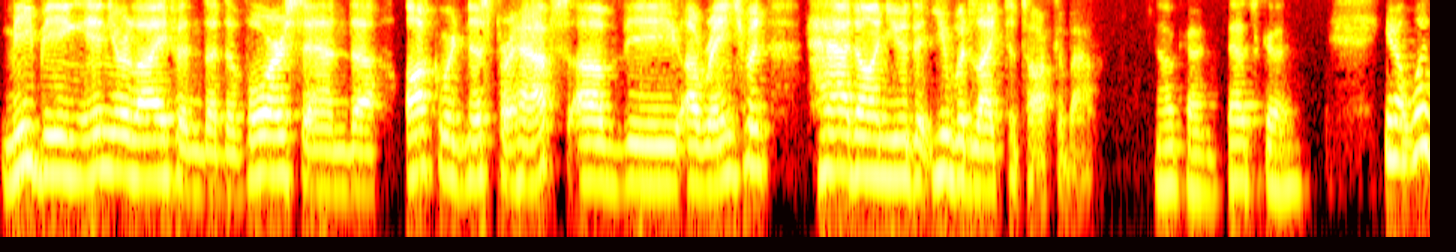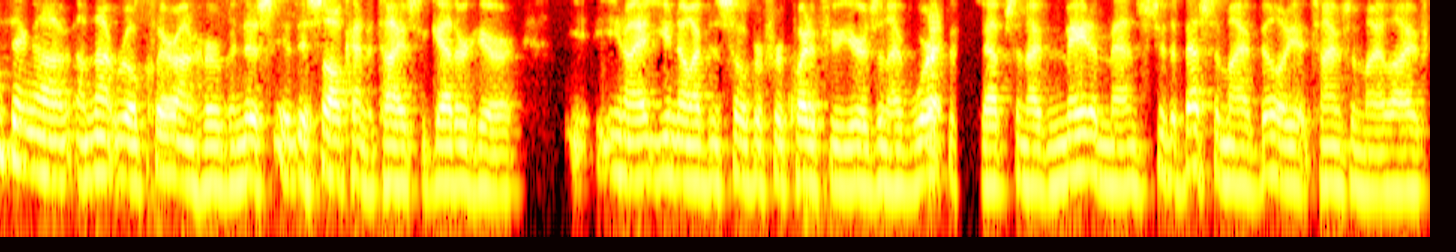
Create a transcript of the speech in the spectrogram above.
me being in your life and the divorce and uh, awkwardness, perhaps, of the arrangement had on you that you would like to talk about? Okay. That's good. You know, one thing uh, I'm not real clear on, Herb, and this this all kind of ties together here. You know, you know, I've been sober for quite a few years, and I've worked the steps, and I've made amends to the best of my ability at times in my life.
